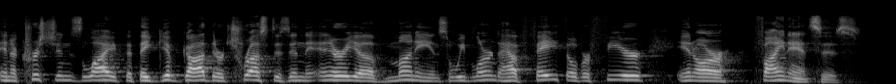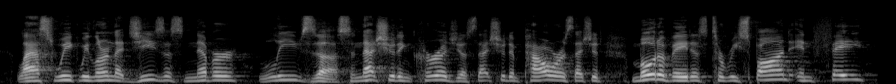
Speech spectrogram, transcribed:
in a Christian's life that they give God their trust is in the area of money. And so we've learned to have faith over fear in our finances. Last week, we learned that Jesus never leaves us, and that should encourage us, that should empower us, that should motivate us to respond in faith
